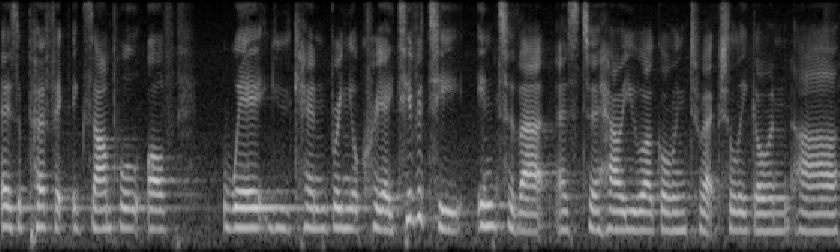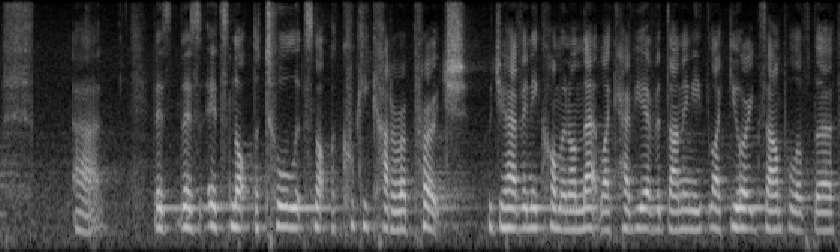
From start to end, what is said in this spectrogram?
is a perfect example of where you can bring your creativity into that as to how you are going to actually go and. Uh, uh, there's, there's, it's not the tool, it's not the cookie cutter approach. Would you have any comment on that? Like, have you ever done any, like your example of the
